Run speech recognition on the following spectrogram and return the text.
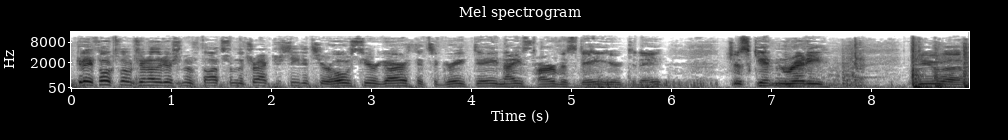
G'day, folks. Welcome to another edition of Thoughts from the Tractor Seat. It's your host here, Garth. It's a great day, nice harvest day here today. Just getting ready to uh,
